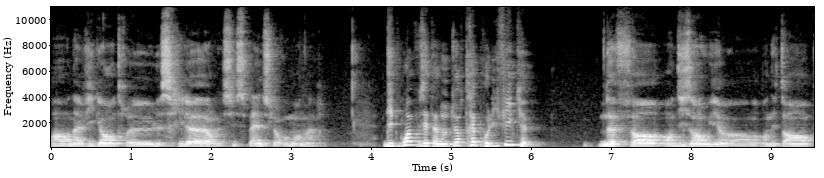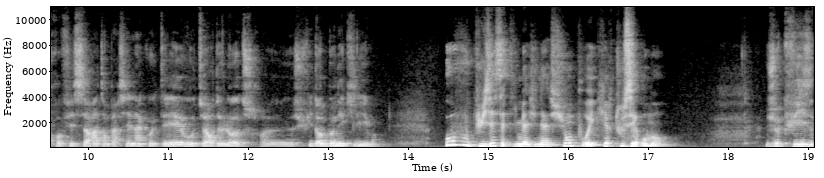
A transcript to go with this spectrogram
en, en naviguant entre le thriller, le suspense, le roman noir. Dites-moi, vous êtes un auteur très prolifique. Neuf en, en 10 ans, oui, en, en étant professeur à temps partiel d'un côté, auteur de l'autre, euh, je suis dans le bon équilibre. Où vous puisez cette imagination pour écrire tous ces romans? Je puise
